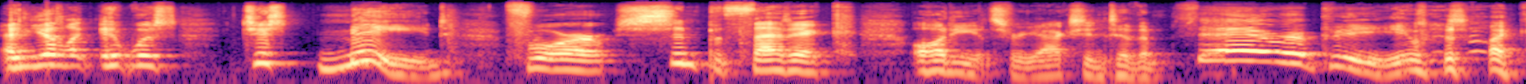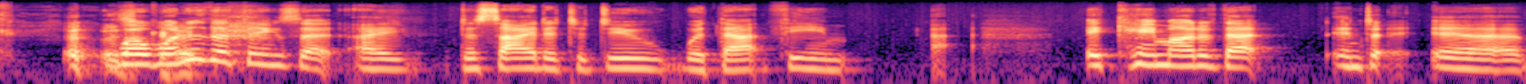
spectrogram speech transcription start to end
And you're like, it was just made for sympathetic audience reaction to them. Therapy. It was like, it was well, one of the things that I decided to do with that theme, uh, it came out of that into uh,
